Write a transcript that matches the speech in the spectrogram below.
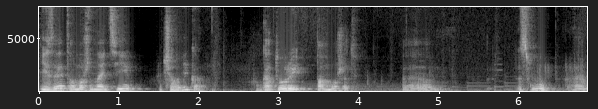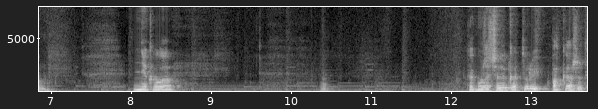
Из-за этого можно найти человека, который поможет э, ну, э, некого как можно человек, который покажет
